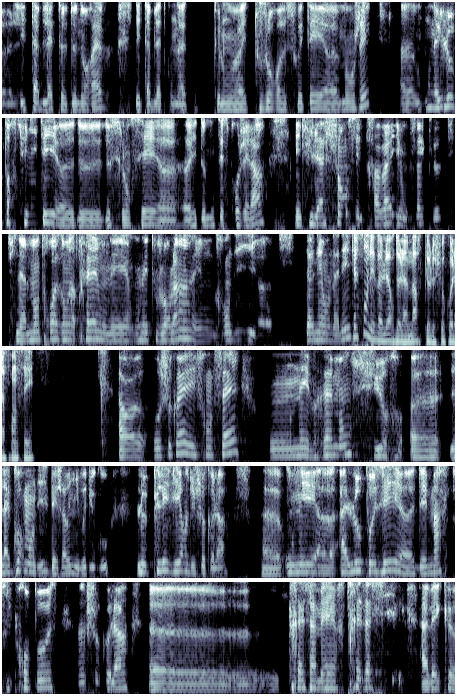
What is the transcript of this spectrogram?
euh, les tablettes de nos rêves les tablettes qu'on a que l'on aurait toujours euh, souhaité euh, manger. Euh, on a eu l'opportunité de, de, se lancer et de monter ce projet-là. Et puis la chance et le travail ont fait que finalement trois ans après, on est on est toujours là et on grandit d'année en année. Quelles sont les valeurs de la marque Le Chocolat Français? Alors au chocolat français, on est vraiment sur la gourmandise déjà au niveau du goût le plaisir du chocolat. Euh, on est euh, à l'opposé euh, des marques qui proposent un chocolat très amer, très acide, avec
